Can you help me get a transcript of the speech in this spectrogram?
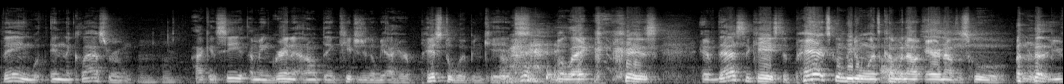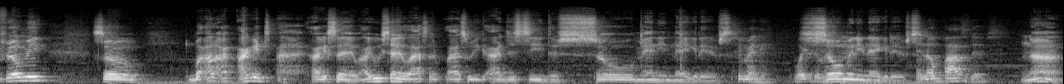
thing within the classroom. Mm-hmm. I can see. I mean, granted, I don't think teachers are gonna be out here pistol whipping kids, but like, because if that's the case, the parents gonna be the ones coming out airing out the school. you feel me? So, but I, I, I get, like I said, like we said last last week, I just see there's so many negatives, Too many. Way too so many. many negatives. And no positives. Nah,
